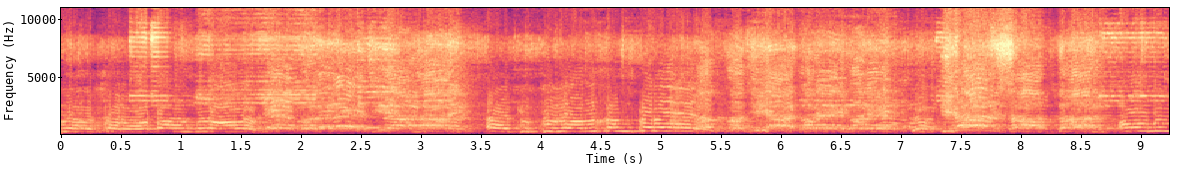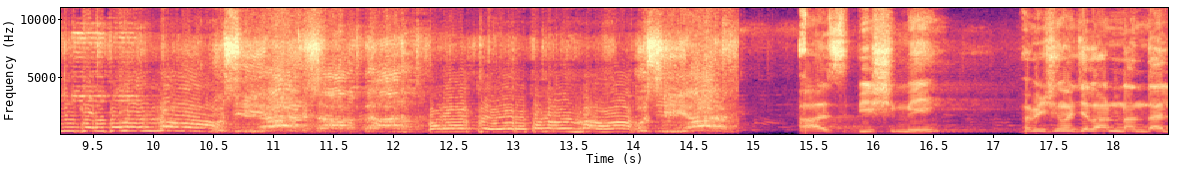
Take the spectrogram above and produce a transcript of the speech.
জিয়া সারা বাংলা। এক আওয়ামী লীগের আজ বিশ মে, ময়মনসিংহ জেলার নান্দাইল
